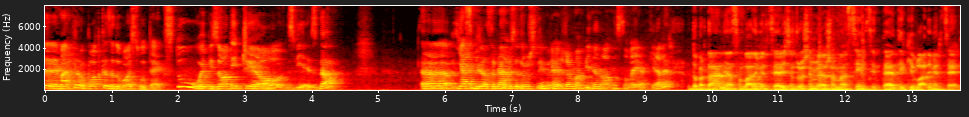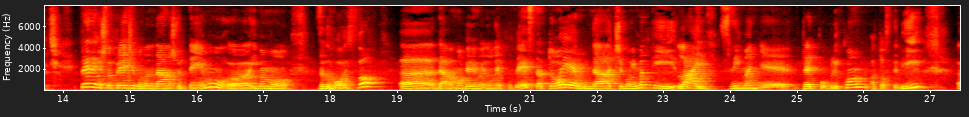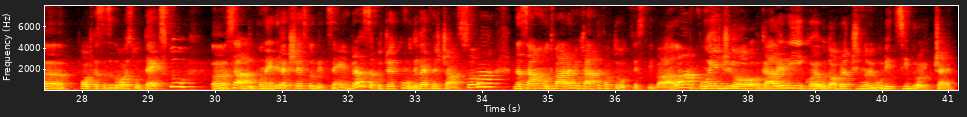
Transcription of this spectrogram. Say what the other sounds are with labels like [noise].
Slušate Remarkerov podcast Zadovoljstvo u tekstu u epizodi čija je ovo zvijezda. Uh, ja sam Biljana Srbljanović na društvenim mrežama, Biljana, odnosno Meja Keller. Dobar dan, ja sam Vladimir Cerić na društvenim mrežama Sim Sintetik i Vladimir Cerić. Pre nego što pređemo na današnju temu, uh, imamo zadovoljstvo uh, da vam objavimo jednu lepu vest, a to je da ćemo imati live snimanje pred publikom, a to ste vi, uh, podcasta Zadovoljstvo u tekstu, sad u ponedeljak 6. decembra sa početkom u 19 časova na samom otvaranju Artefaktovog festivala u NGO galeriji koja je u Dobračinoj ulici broj 4.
